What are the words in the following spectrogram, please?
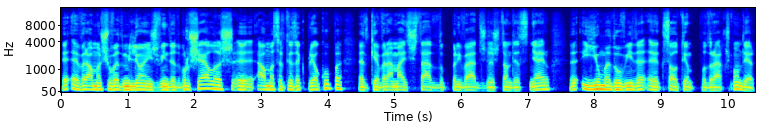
Eh, haverá uma chuva de milhões vinda de Bruxelas, eh, há uma certeza que preocupa, a de que haverá mais Estado do que privados na gestão desse dinheiro, eh, e uma dúvida que só o tempo poderá responder.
